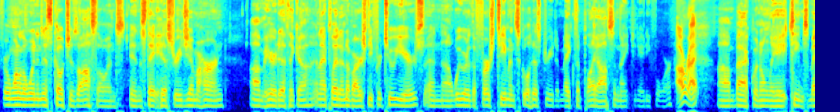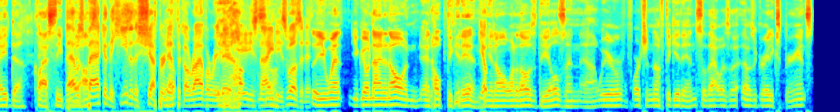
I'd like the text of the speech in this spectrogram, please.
for one of the winningest coaches also in in state history, Jim Ahern um, here at Ithaca, and I played on the varsity for two years, and uh, we were the first team in school history to make the playoffs in 1984. All right, um, back when only eight teams made the Class C. Playoffs. That was back in the heat of the Shepherd yep. Ithaca rivalry there yep. in the 80s, 90s, so, wasn't it? So you went, you go nine and zero, oh and and hope to get in. Yep. You know, one of those deals, and uh, we were fortunate enough to get in. So that was a that was a great experience.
